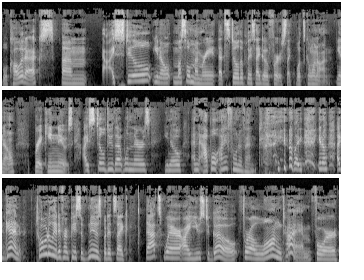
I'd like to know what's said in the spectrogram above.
we'll call it X. Um, I still, you know, muscle memory, that's still the place I go first. Like, what's going on? You know, breaking news. I still do that when there's, you know, an Apple iPhone event. you know, like, you know, again, totally different piece of news, but it's like, that's where I used to go for a long time for,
